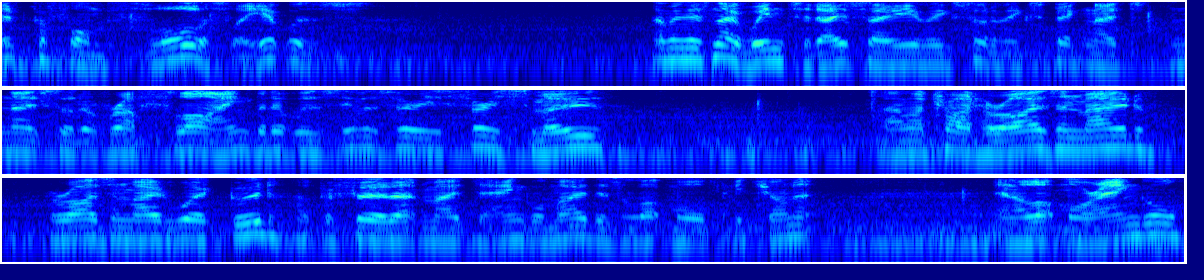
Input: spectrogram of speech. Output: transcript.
it, performed flawlessly. It was. I mean, there's no wind today, so you sort of expect no no sort of rough flying. But it was it was very very smooth. Um, I tried horizon mode. Horizon mode worked good. I prefer that mode to angle mode. There's a lot more pitch on it and a lot more angle.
